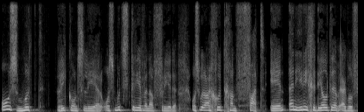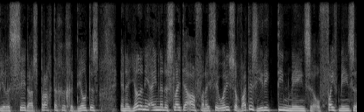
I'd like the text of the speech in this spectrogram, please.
Ons moet rekonsilieer. Ons moet streef na vrede. Ons moet daai goed gaan vat. En in hierdie gedeelte, ek wil vir julle sê, daar's pragtige gedeeltes en hy heel aan die einde sluit hy af en hy sê hoorie, so wat is hierdie 10 mense of 5 mense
